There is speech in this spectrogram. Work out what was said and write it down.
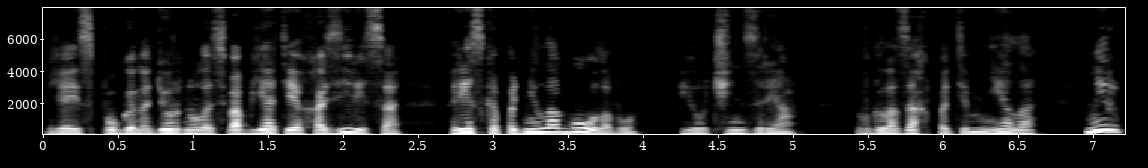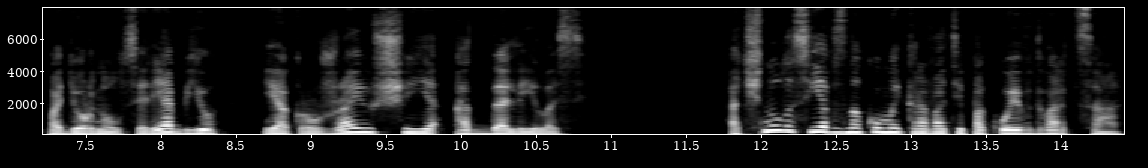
я испуганно дернулась в объятиях Азириса, резко подняла голову. И очень зря. В глазах потемнело, мир подернулся рябью, и окружающее отдалилось. Очнулась я в знакомой кровати покоев дворца.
